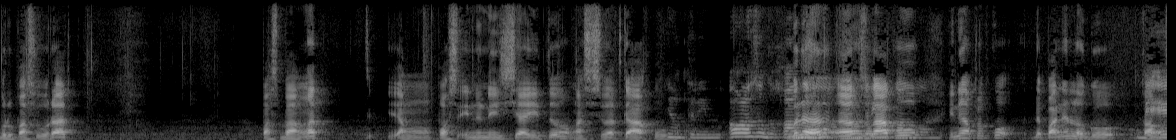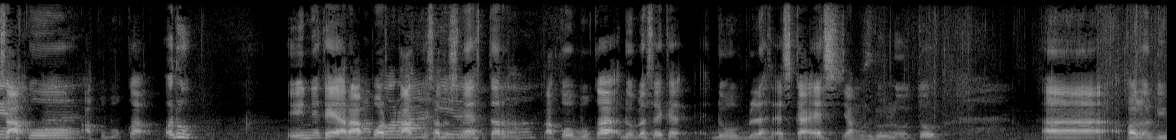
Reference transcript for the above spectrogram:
Berupa surat. Pas banget yang pos Indonesia itu ngasih surat ke aku. Yang terima. Oh langsung ke kamu. Bener Yang langsung ke aku. kamu. ini upload kok depannya logo kampus aku. Aku buka. Waduh ini kayak raport Laporan, aku satu iya, semester. Heeh. aku buka 12 SK 12 SKS yang dulu tuh eh, kalau di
